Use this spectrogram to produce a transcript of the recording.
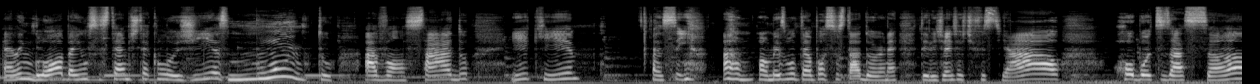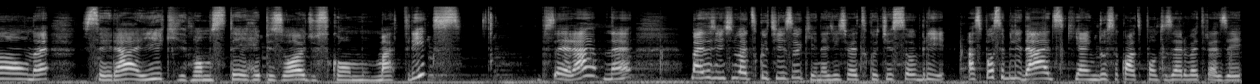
Ela engloba um sistema de tecnologias muito avançado e que assim, ao mesmo tempo assustador, né? Inteligência artificial, robotização, né? Será aí que vamos ter episódios como Matrix? Será, né? Mas a gente não vai discutir isso aqui, né? A gente vai discutir sobre as possibilidades que a indústria 4.0 vai trazer,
